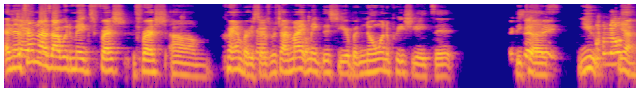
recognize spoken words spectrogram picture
And then sometimes I would make fresh, fresh um, cranberry sauce, which I might make this year, but no one appreciates it because you, yeah,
